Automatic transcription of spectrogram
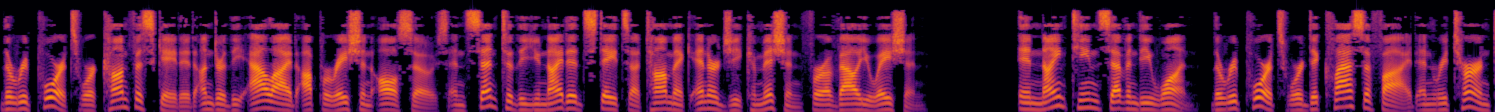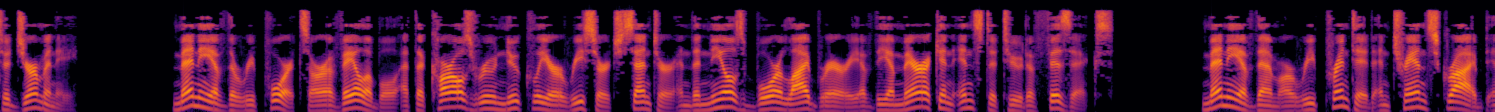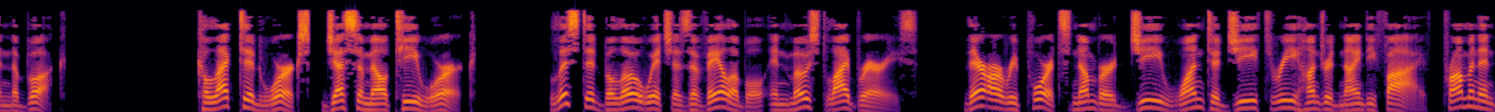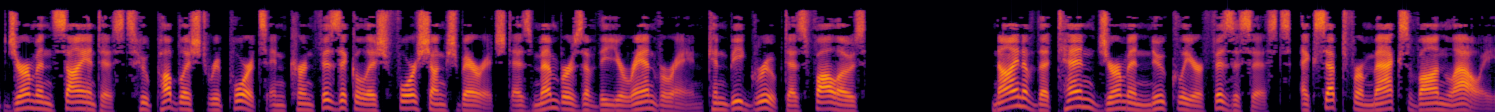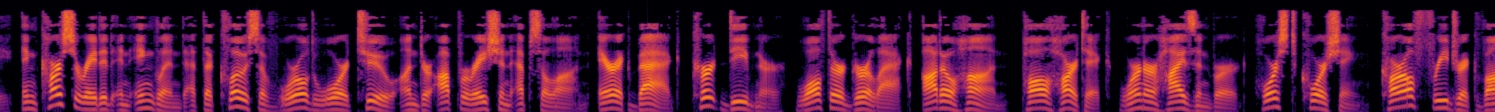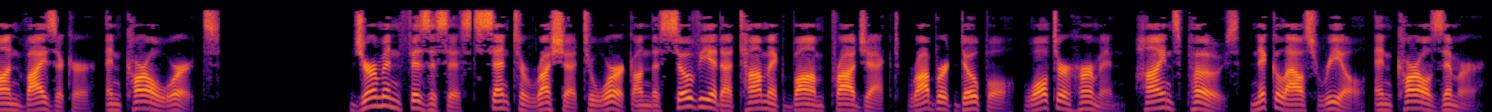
The reports were confiscated under the Allied Operation Alsos and sent to the United States Atomic Energy Commission for evaluation. In 1971, the reports were declassified and returned to Germany. Many of the reports are available at the Karlsruhe Nuclear Research Center and the Niels Bohr Library of the American Institute of Physics. Many of them are reprinted and transcribed in the book. Collected Works, Gesammelte work, listed below which is available in most libraries. There are reports numbered G1 to G395. Prominent German scientists who published reports in Kernphysikalische Forschungsbericht as members of the Uranverein can be grouped as follows Nine of the ten German nuclear physicists, except for Max von Laue, incarcerated in England at the close of World War II under Operation Epsilon, Eric Bagge, Kurt Diebner, Walther Gerlach, Otto Hahn, Paul Hartig, Werner Heisenberg, Horst Korsching, Carl Friedrich von Weizsäcker, and Karl Wirtz. German physicists sent to Russia to work on the Soviet atomic bomb project, Robert Döpel, Walter Herrmann, Heinz Pose, Nikolaus Riehl, and Karl Zimmer.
